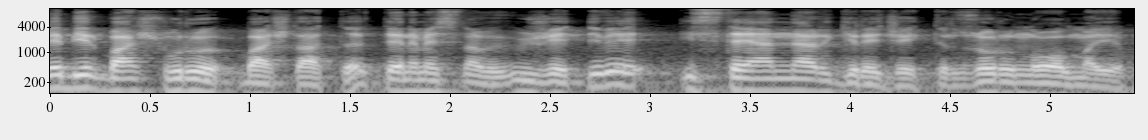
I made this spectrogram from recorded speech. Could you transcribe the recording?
Ve bir başvuru başlattık. Deneme sınavı ücretli ve isteyenler girecektir zorunlu olmayıp.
